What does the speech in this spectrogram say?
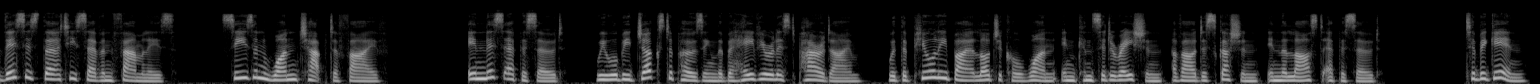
This is 37 Families, Season 1, Chapter 5. In this episode, we will be juxtaposing the behavioralist paradigm with the purely biological one in consideration of our discussion in the last episode. To begin,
